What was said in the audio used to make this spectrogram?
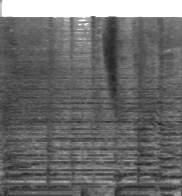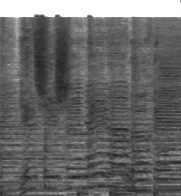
嘿，亲爱的，夜其实没那么黑。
